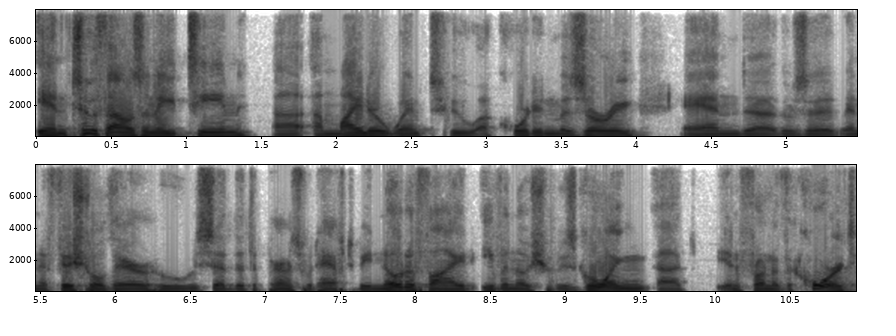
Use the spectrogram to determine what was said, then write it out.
In 2018, uh, a minor went to a court in Missouri, and uh, there was a, an official there who said that the parents would have to be notified, even though she was going uh, in front of the court.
